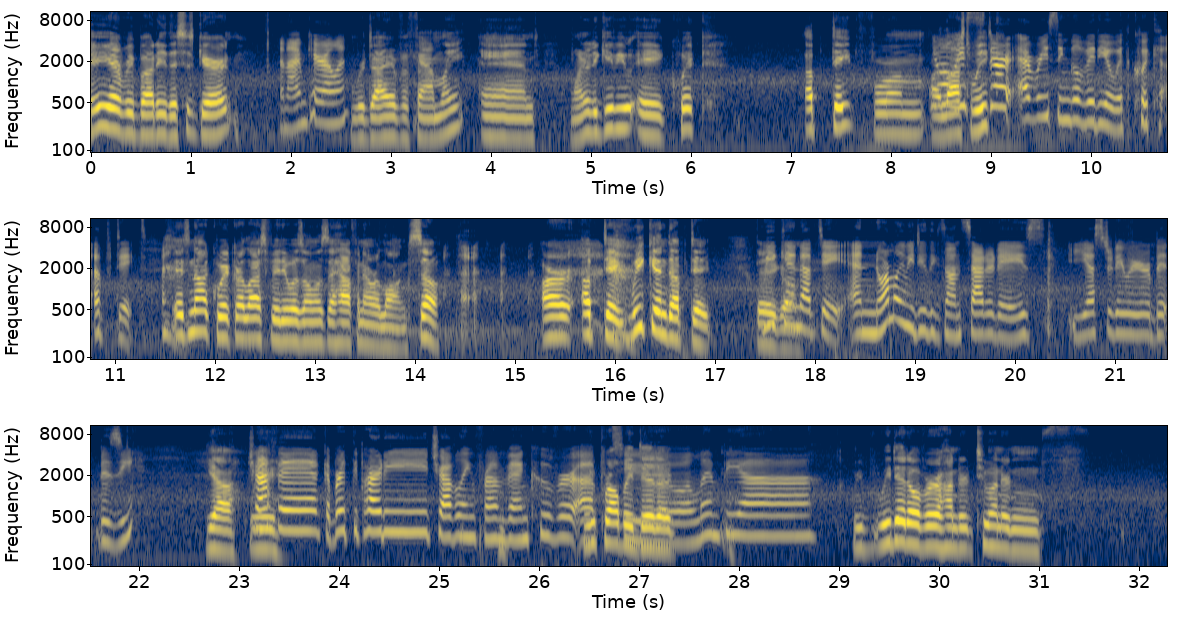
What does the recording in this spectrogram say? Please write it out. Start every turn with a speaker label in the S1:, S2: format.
S1: Hey everybody, this is Garrett.
S2: And I'm Carolyn.
S1: We're Diary of a Family and wanted to give you a quick update from
S2: You
S1: our last week.
S2: start every single video with quick update.
S1: It's not quick, our last video was almost a half an hour long. So, our update, weekend update. There
S2: Weekend
S1: you go.
S2: update. And normally we do these on Saturdays. Yesterday we were a bit busy.
S1: Yeah, we,
S2: Traffic, a birthday party, traveling from Vancouver up
S1: We probably
S2: to
S1: did a-
S2: Olympia.
S1: We, we did over 100, 200 and,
